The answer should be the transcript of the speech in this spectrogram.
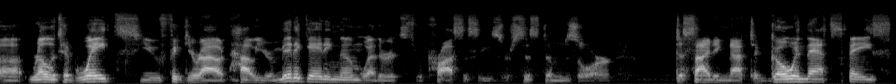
uh, relative weights. You figure out how you're mitigating them, whether it's through processes or systems or deciding not to go in that space.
